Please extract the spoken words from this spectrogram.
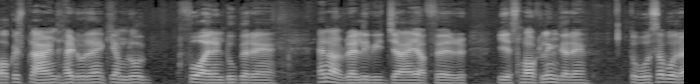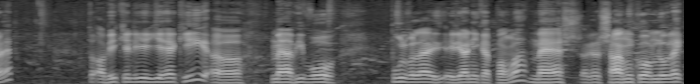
और कुछ प्लान डिसाइड हो रहे हैं कि हम लोग फो आइलैंड टू करें है ना? रैली बीच जाएँ या फिर ये स्नॉकलिंग करें तो वो सब हो रहा है। तो अभी के लिए ये है कि आ, मैं अभी वो पूल वाला एरिया नहीं कर पाऊँगा। मैं अगर शाम को हम लोग लाइक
